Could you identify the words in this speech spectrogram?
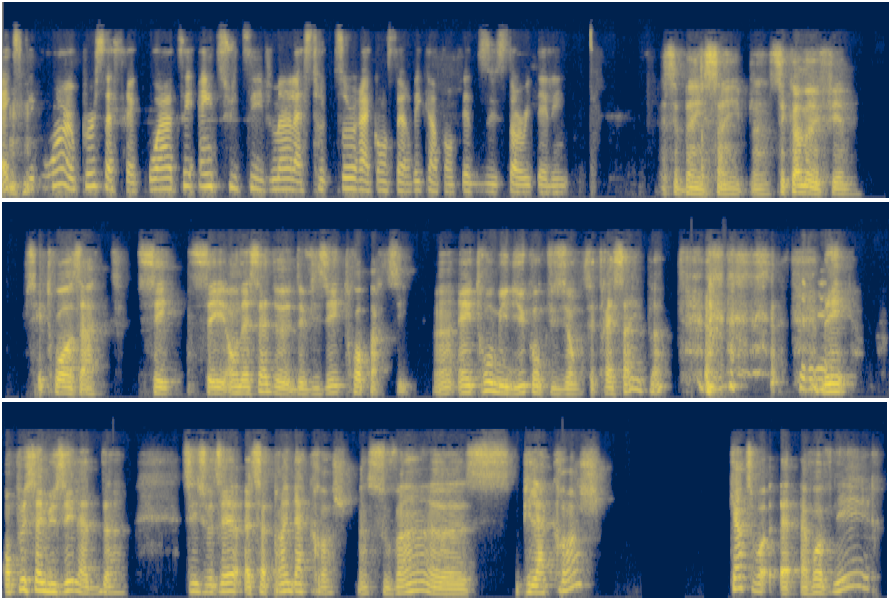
Explique-moi un peu, ça serait quoi, tu sais, intuitivement, la structure à conserver quand on fait du storytelling? Ben, c'est bien simple. Hein. C'est comme un film. C'est trois actes. C'est, on essaie de, viser trois parties. Hein. Intro, milieu, conclusion. C'est très simple. Hein? Mais on peut s'amuser là-dedans. Tu sais, je veux dire, ça te prend une accroche. Souvent, euh, puis l'accroche, quand tu vas, elle va venir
